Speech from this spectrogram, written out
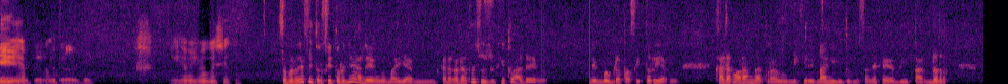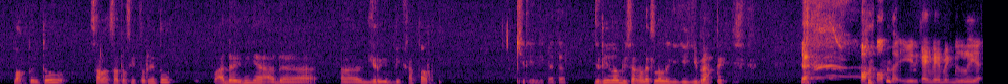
Iya, Iya, betul, betul. betul, iya juga sih itu. sebenarnya fitur-fiturnya ada yang lumayan kadang-kadang tuh Suzuki tuh ada yang ada beberapa fitur yang kadang orang nggak terlalu mikirin lagi gitu misalnya kayak di Thunder waktu itu salah satu fiturnya tuh ada ininya ada eh, gear indikator Kiri indikator. Jadi lo bisa ngeliat lo lagi gigi berapa Oh, ini kayak bebek dulu ya.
